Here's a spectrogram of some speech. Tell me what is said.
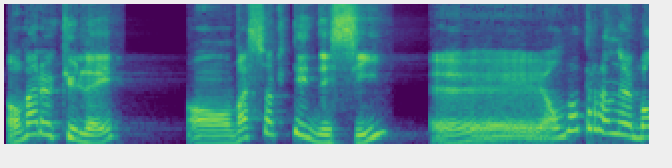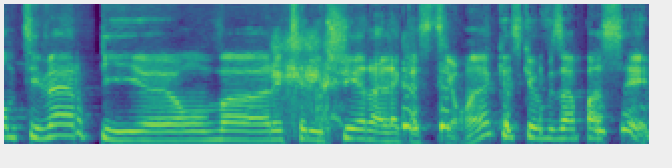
On va reculer. On va sortir d'ici. euh, on va prendre un bon petit verre, puis euh, on va réfléchir à la question. Hein? Qu'est-ce que vous en pensez?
